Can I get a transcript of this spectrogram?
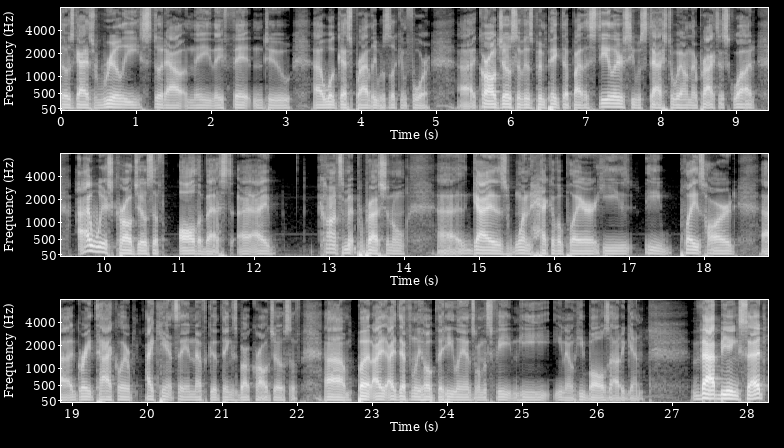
those guys really stood out and they they fit into uh, what Gus Bradley was looking for. Uh, Karl Joseph has been picked up by the Steelers. He was stashed away on their practice squad. I wish Karl Joseph all the best. I, I consummate professional. Uh, guy is one heck of a player. He he plays hard, uh, great tackler. I can't say enough good things about Karl Joseph, um, but I, I definitely hope that he lands on his feet and he you know he balls out again. That being said,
